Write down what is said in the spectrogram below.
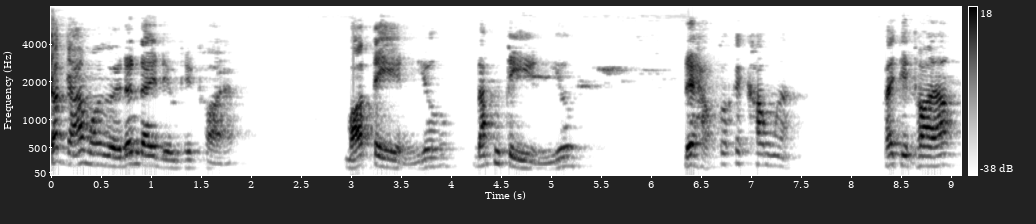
Tất cả mọi người đến đây đều thiệt thòi. Bỏ tiền vô đóng tiền vô để học có cái không à? Phải thiệt thòi không?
